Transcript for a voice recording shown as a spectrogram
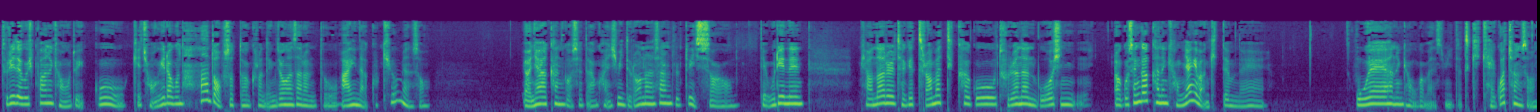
둘이 되고 싶어 하는 경우도 있고, 정이라고는 하나도 없었던 그런 냉정한 사람도 아이 낳고 키우면서 연약한 것에 대한 관심이 늘어나는 사람들도 있어요. 근데 우리는 변화를 되게 드라마틱하고 돌연한 무엇이라고 생각하는 경향이 많기 때문에 오해하는 경우가 많습니다. 특히 개과천선.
